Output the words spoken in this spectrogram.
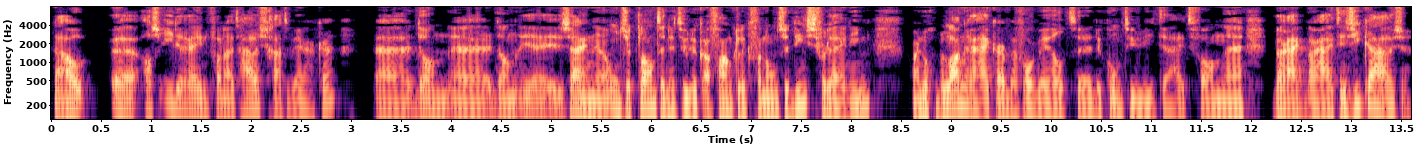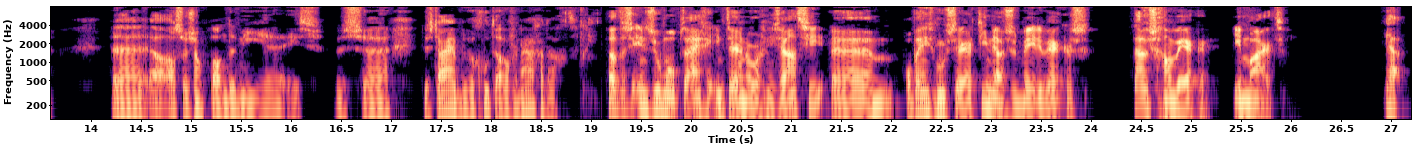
Nou, als iedereen vanuit huis gaat werken, uh, dan, uh, dan zijn onze klanten natuurlijk afhankelijk van onze dienstverlening. Maar nog belangrijker bijvoorbeeld de continuïteit van bereikbaarheid in ziekenhuizen. Als er zo'n pandemie is. Dus, dus daar hebben we goed over nagedacht. Dat is inzoomen op de eigen interne organisatie. Ehm, opeens moesten er 10.000 medewerkers thuis gaan werken in maart. Ja,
